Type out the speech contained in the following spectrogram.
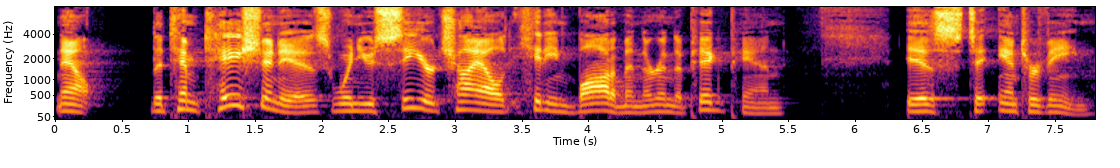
Now, the temptation is when you see your child hitting bottom and they're in the pig pen, is to intervene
